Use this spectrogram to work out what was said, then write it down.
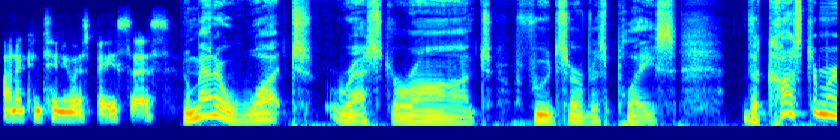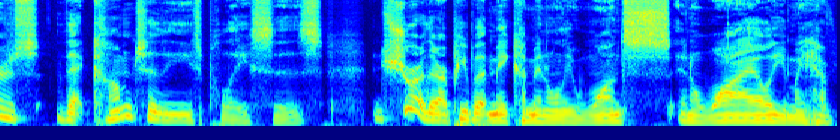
on a continuous basis. No matter what restaurant, food service place, the customers that come to these places, sure, there are people that may come in only once in a while. You might have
